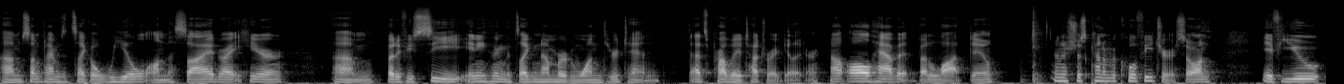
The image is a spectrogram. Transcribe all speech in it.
Um, sometimes it's like a wheel on the side right here. Um, but if you see anything that's like numbered one through 10, that's probably a touch regulator. Not all have it, but a lot do. And it's just kind of a cool feature. So on, if you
